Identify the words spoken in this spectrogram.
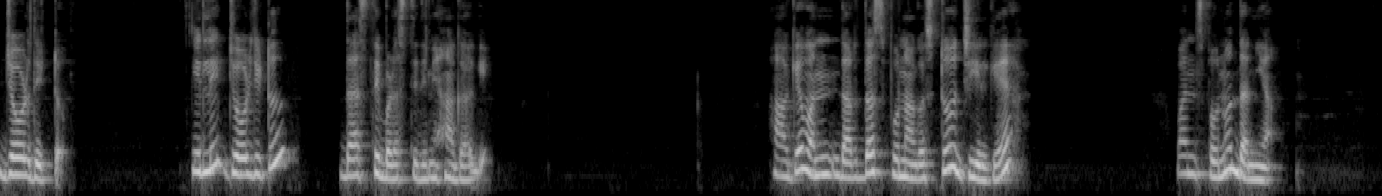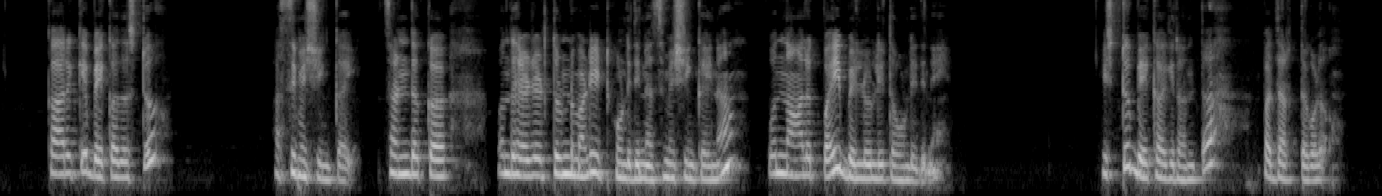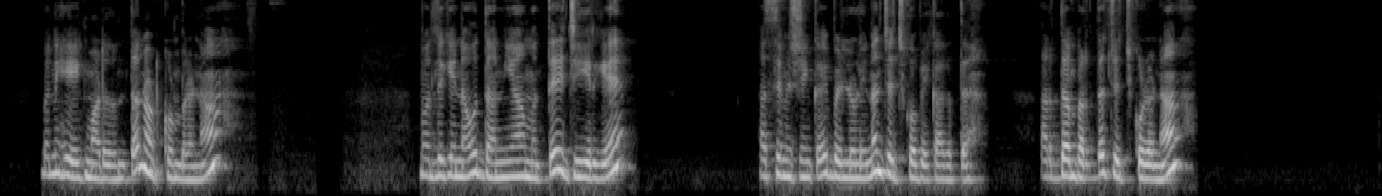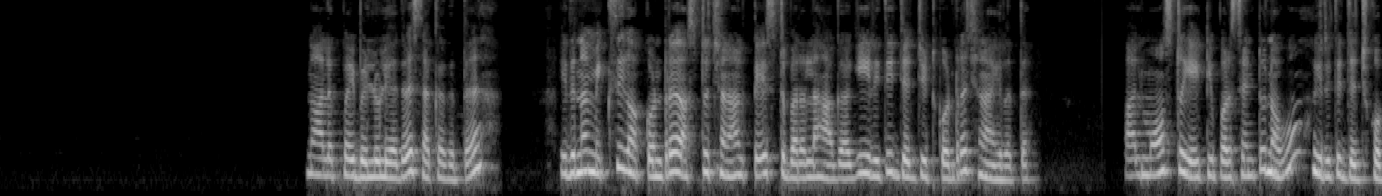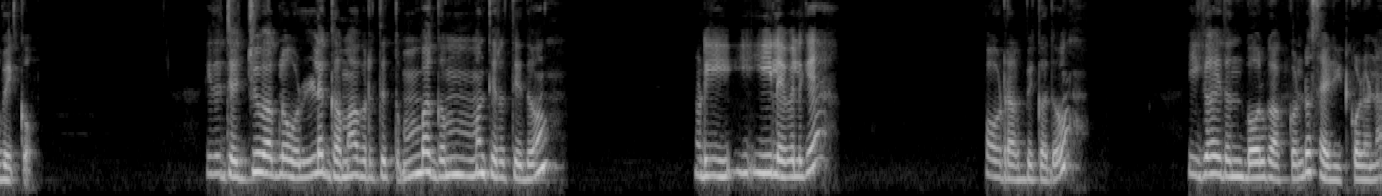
ಜೋಳದಿಟ್ಟು. ಇಲ್ಲಿ ಜೋಳದಿಟ್ಟು ಜಾಸ್ತಿ ಬಳಸ್ತಿದ್ದೀನಿ ಹಾಗಾಗಿ. ಹಾಗೆ ಒಂದು ಅರ್ಧ ಸ್ಪೂನ್ ಆಗೋಷ್ಟು ಜೀರಿಗೆ, ಒಂದು ಸ್ಪೂನು ಧನಿಯಾ. ಖಾರಕ್ಕೆ ಬೇಕಾದಷ್ಟು ಹಸಿಮೆಣಸಿನ್ಕಾಯಿ. ಸಣ್ಣದಕ್ಕೆ ಒಂದು ಎರಡೆರಡು ತುಂಡು ಮಾಡಿ ಇಟ್ಕೊಂಡಿದ್ದೀನಿ ಹಸಿಮೆಣಸಿನ್ಕಾಯಿನ. ಒಂದು ನಾಲ್ಕು ಪೈ ಬೆಳ್ಳುಳ್ಳಿ ತೊಗೊಂಡಿದ್ದೀನಿ. ಇಷ್ಟು ಬೇಕಾಗಿರೋಂಥ ಪದಾರ್ಥಗಳು. ಬನ್ನಿ, ಹೇಗೆ ಮಾಡೋದು ಅಂತ ನೋಡ್ಕೊಂಡು ಬರೋಣ. ಮೊದಲಿಗೆ ನಾವು ಧನಿಯಾ ಮತ್ತು ಜೀರಿಗೆ ಹಸಿಮೆಣಸಿನ್ಕಾಯಿ ಬೆಳ್ಳುಳ್ಳಿನ ಜಜ್ಕೋಬೇಕಾಗುತ್ತೆ. ಅರ್ಧಂಬರ್ಧ ಜಜ್ಕೊಳ್ಳೋಣ. ನಾಲ್ಕು ಪೈ ಬೆಳ್ಳುಳ್ಳಿ ಆದರೆ ಸಾಕಾಗುತ್ತೆ. ಇದನ್ನು ಮಿಕ್ಸಿಗೆ ಹಾಕ್ಕೊಂಡ್ರೆ ಅಷ್ಟು ಚೆನ್ನಾಗಿ ಟೇಸ್ಟ್ ಬರಲ್ಲ, ಹಾಗಾಗಿ ಈ ರೀತಿ ಜಜ್ಜಿಟ್ಕೊಂಡ್ರೆ ಚೆನ್ನಾಗಿರುತ್ತೆ. ಆಲ್ಮೋಸ್ಟ್ ಏಯ್ಟಿ ಪರ್ಸೆಂಟು ನಾವು ಈ ರೀತಿ ಜಜ್ಕೋಬೇಕು ಇದು ಜಜ್ಜುವಾಗಲೂ ಒಳ್ಳೆ ಘಮ ಬರುತ್ತೆ. ತುಂಬ ಗಮ್ ಅಂತಿರುತ್ತೆ ಇದು. ನೋಡಿ, ಈ ಲೆವೆಲ್ಗೆ ಪೌಡ್ರ್ ಅದು ಈಗ ಇದೊಂದು ಬೌಲ್ಗೆ ಹಾಕ್ಕೊಂಡು ಸೈಡ್ ಇಟ್ಕೊಳ್ಳೋಣ.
